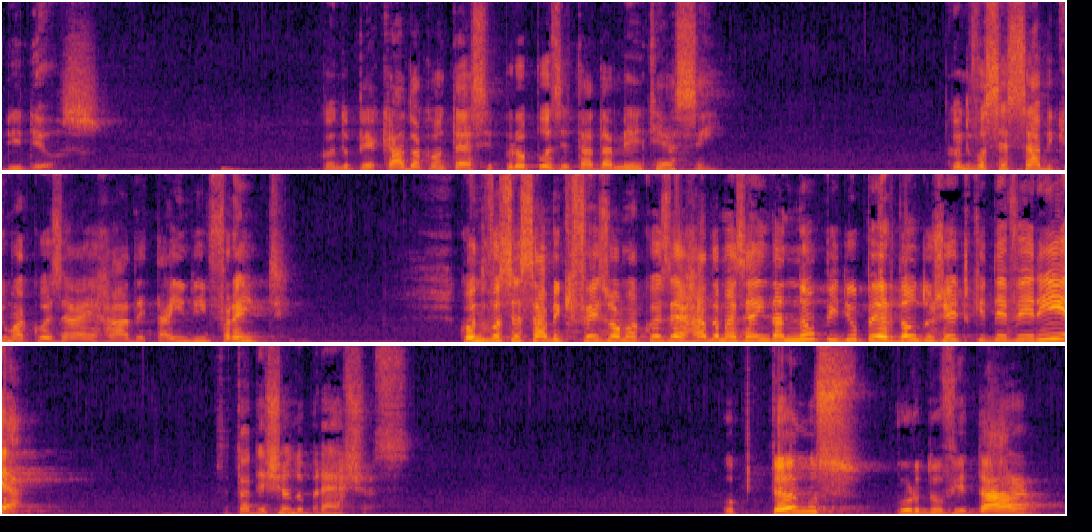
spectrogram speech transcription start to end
de Deus. Quando o pecado acontece propositadamente, é assim. Quando você sabe que uma coisa é errada e está indo em frente. Quando você sabe que fez uma coisa errada, mas ainda não pediu perdão do jeito que deveria. Está deixando brechas. Optamos por duvidar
